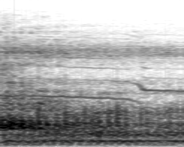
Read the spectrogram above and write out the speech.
Oh.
